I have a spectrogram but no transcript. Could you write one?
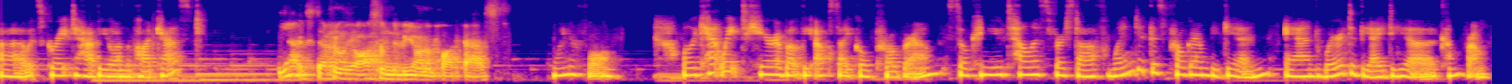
Uh, it's great to have you on the podcast. Yeah, it's definitely awesome to be on a podcast. Wonderful. Well, I can't wait to hear about the Upcycle program. So, can you tell us first off, when did this program begin and where did the idea come from?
